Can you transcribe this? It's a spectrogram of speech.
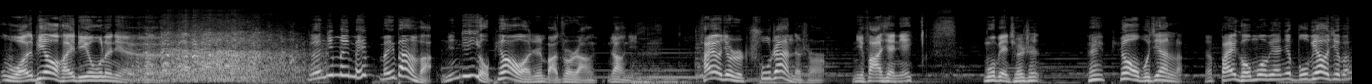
我的票还丢了呢？那您没没没办法，您得有票啊，人把座让让你。还有就是出站的时候。你发现你摸遍全身，哎，票不见了，那百口莫辩，你补票去吧。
